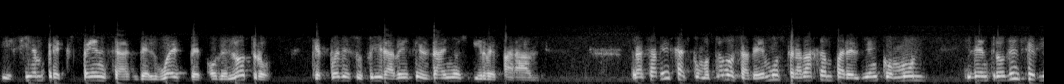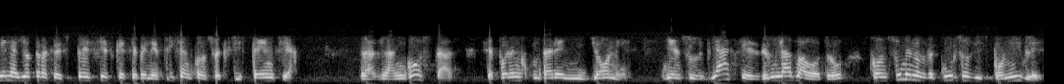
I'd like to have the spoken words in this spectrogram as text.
y siempre expensas del huésped o del otro, que puede sufrir a veces daños irreparables. Las abejas, como todos sabemos, trabajan para el bien común y dentro de ese bien hay otras especies que se benefician con su existencia. Las langostas se pueden juntar en millones y en sus viajes de un lado a otro consumen los recursos disponibles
